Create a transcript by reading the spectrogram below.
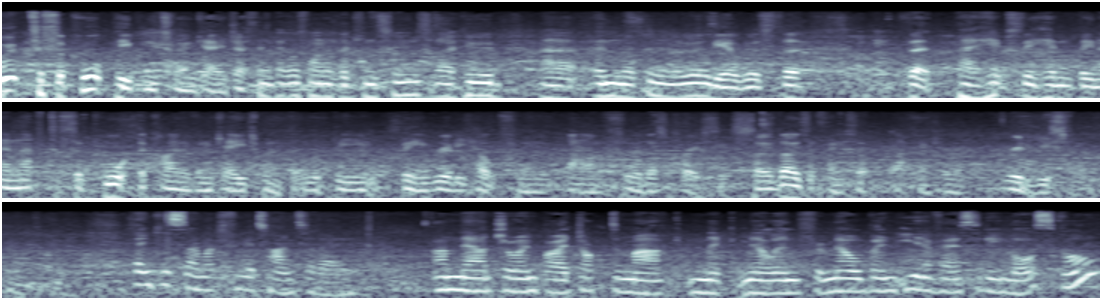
work to support people to engage. I think that was one of the concerns that I heard uh, in the hall earlier was that that perhaps there hadn't been enough to support the kind of engagement that would be, be really helpful um, for this process. So those are things that I think are really useful. Thank you so much for your time today. I'm now joined by Dr. Mark McMillan from Melbourne University Law School.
